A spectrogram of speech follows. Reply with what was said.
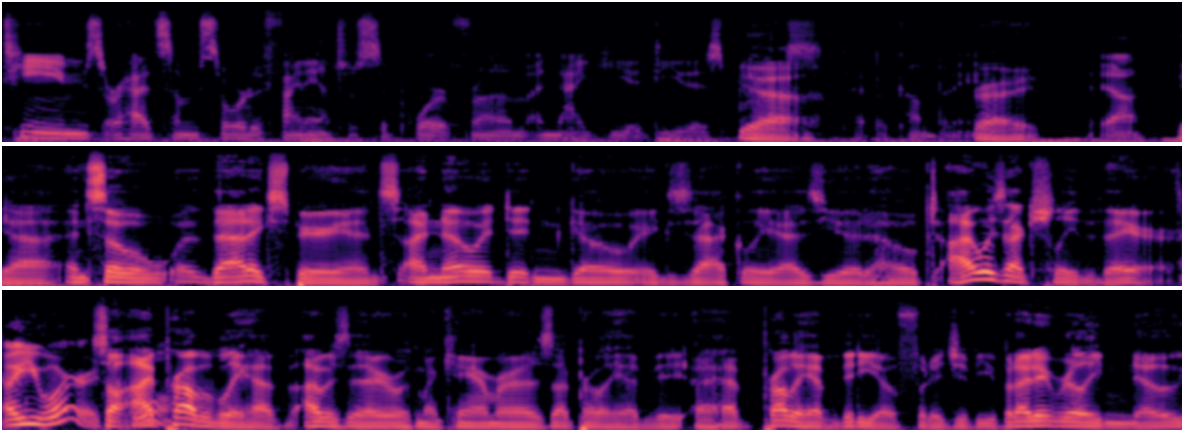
teams or had some sort of financial support from a Nike, Adidas, Brooks Yeah. type of company. right. Yeah. Yeah. And so uh, that experience, I know it didn't go exactly as you had hoped. I was actually there. Oh, you were. so I probably have I was there with my cameras. I probably had vi- I have probably have video footage of you, but I didn't really know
